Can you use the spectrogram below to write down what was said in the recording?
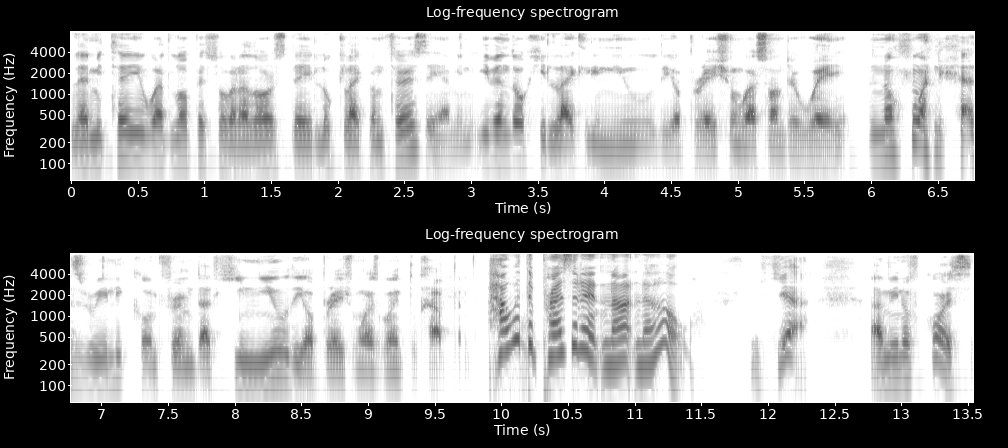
let me tell you what Lopez Obrador's day looked like on Thursday. I mean, even though he likely knew the operation was underway, no one has really confirmed that he knew the operation was going to happen. How would the president not know? Yeah. I mean, of course,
